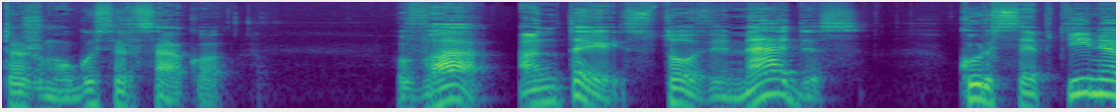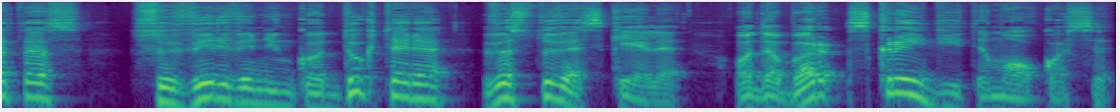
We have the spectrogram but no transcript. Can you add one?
Ta žmogus ir sako, va, antai stovi medis, kur septynetas su virvininko dukterė vestuves kėlė, o dabar skraidyti mokosi.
